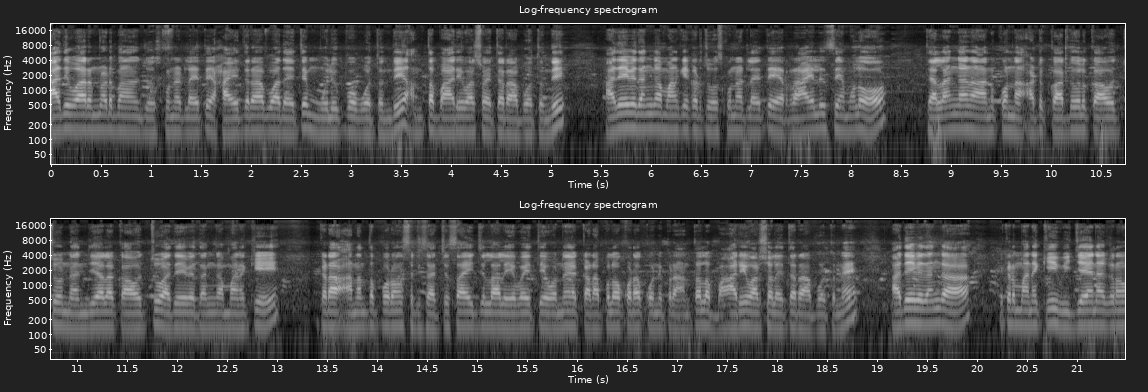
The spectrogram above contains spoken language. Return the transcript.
ఆదివారం నాడు మనం చూసుకున్నట్లయితే హైదరాబాద్ అయితే మూలిగిపోబోతుంది అంత భారీ వర్షం అయితే రాబోతుంది. అదేవిధంగా మనకి ఇక్కడ చూసుకున్నట్లయితే రాయలసీమలో తెలంగాణ అనుకున్న అటు కర్నూలు కావచ్చు నంద్యాల కావచ్చు అదేవిధంగా మనకి ఇక్కడ అనంతపురం శ్రీ సత్యసాయి జిల్లాలు ఏవైతే ఉన్నాయో కడపలో కూడా కొన్ని ప్రాంతాల్లో భారీ వర్షాలు అయితే రాబోతున్నాయి. అదేవిధంగా ఇక్కడ మనకి విజయనగరం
